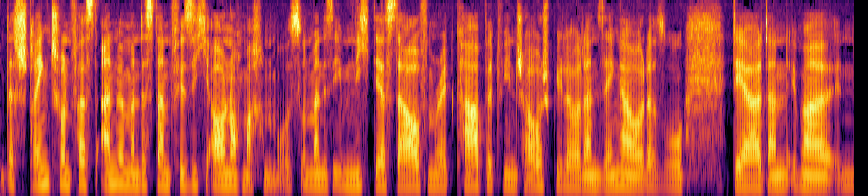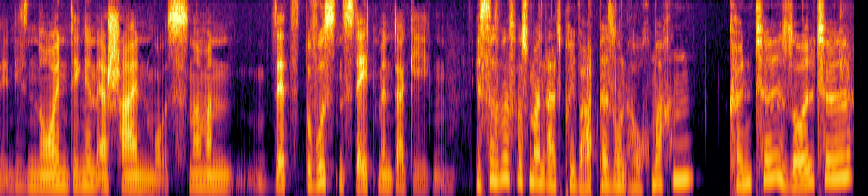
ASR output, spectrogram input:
das strengt schon fast an, wenn man das dann für sich auch noch machen muss. Und man ist eben nicht der Star auf dem Red Carpet wie ein Schauspieler oder ein Sänger oder so, der dann immer in, in diesen neuen Dingen erscheinen muss. Ne? Man setzt bewusst ein Statement dagegen. Ist das was, was man als Privatperson auch machen könnte, sollte?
